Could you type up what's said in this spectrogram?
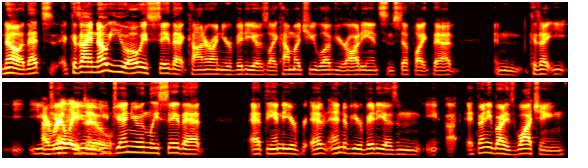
no, that's because I know you always say that, Connor, on your videos, like how much you love your audience and stuff like that. And because I, you, you I really you, do. You genuinely say that at the end of your end of your videos, and uh, if anybody's watching,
